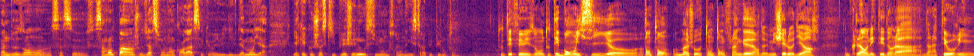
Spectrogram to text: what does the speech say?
22 ans, euh, ça ça s'invente pas. hein. Je veux dire, si on est encore là, c'est que évidemment, il y a, il y a quelque chose qui plaît chez nous, sinon on n'existerait plus depuis longtemps. Tout est fait maison, tout est bon ici. tonton, hommage au tonton flingueur de Michel Audiard. Donc là, on était dans la, théorie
